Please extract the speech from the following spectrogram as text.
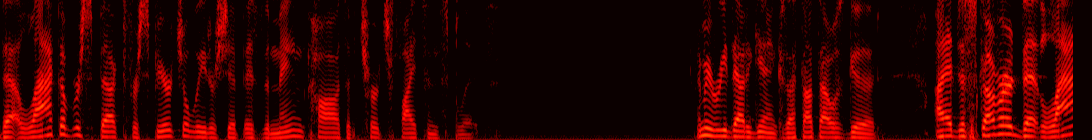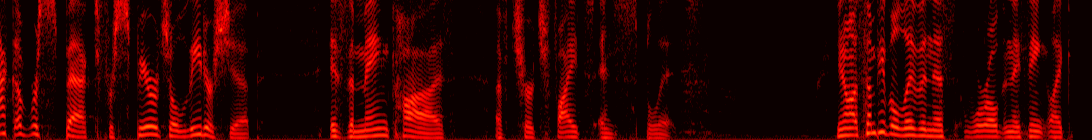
that lack of respect for spiritual leadership is the main cause of church fights and splits. Let me read that again because I thought that was good. I had discovered that lack of respect for spiritual leadership is the main cause of church fights and splits. You know, some people live in this world and they think like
